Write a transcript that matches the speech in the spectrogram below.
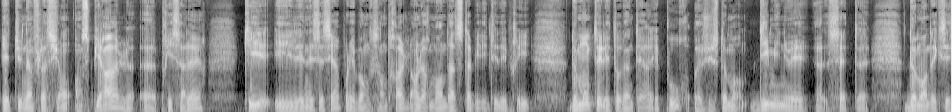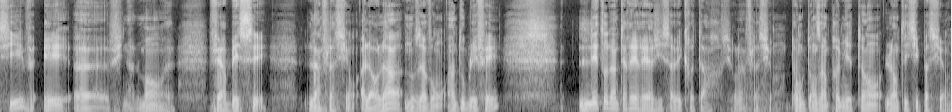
est une inflation en spirale, euh, prix-salaire, qu'il est nécessaire pour les banques centrales, dans leur mandat de stabilité des prix, de monter les taux d'intérêt pour euh, justement diminuer cette demande excessive et finalement faire baisser l'inflation. Alors là, nous avons un double effet. Les taux d'intérêt réagissent avec retard sur l'inflation. Donc, dans un premier temps, l'anticipation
